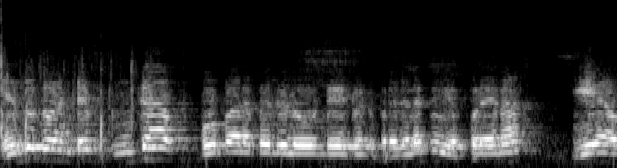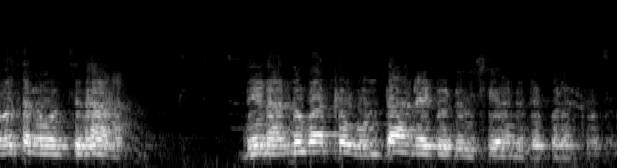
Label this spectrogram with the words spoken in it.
ఎందుకు అంటే ఇంకా భూపాలపల్లిలో ఉండేటువంటి ప్రజలకు ఎప్పుడైనా ఏ అవసరం వచ్చినా నేను అందుబాటులో ఉంటా అనేటువంటి విషయాన్ని చెప్పడం కోసం.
